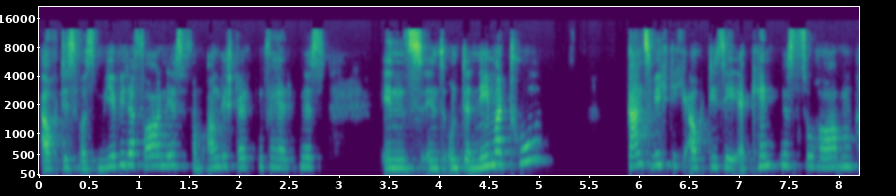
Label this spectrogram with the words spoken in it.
auch das, was mir widerfahren ist, vom Angestelltenverhältnis ins, ins Unternehmertum, ganz wichtig, auch diese Erkenntnis zu haben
